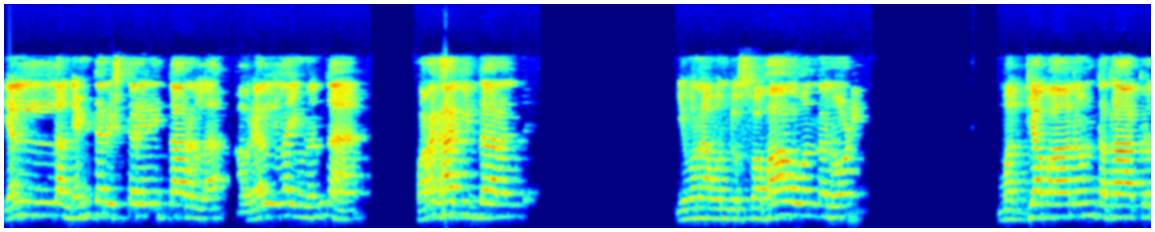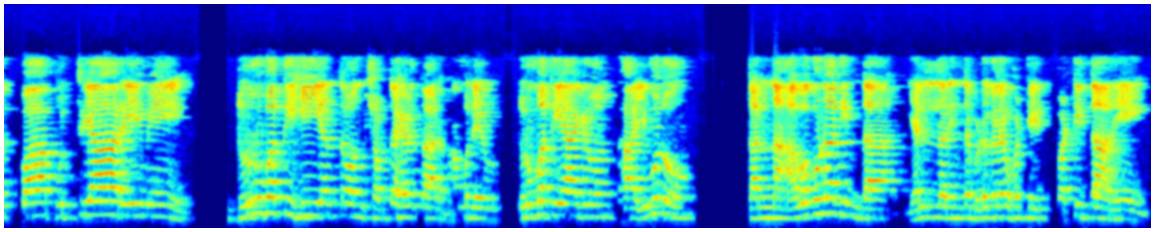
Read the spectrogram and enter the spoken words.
ಎಲ್ಲ ನೆಂಟರಿಷ್ಟರೇನಿದ್ದಾರಲ್ಲ, ಅವರೆಲ್ಲ ಇವನನ್ನ ಹೊರಗಾಕಿದ್ದಾರಂತೆ. ಇವನ ಒಂದು ಸ್ವಭಾವವನ್ನ ನೋಡಿ. ಮದ್ಯಪಾನಂ ತಥಾ ಕೃತ್ವ ಪುತ್ರ್ಯಾ ರೇಮೆ ದುರ್ಮತಿ ಅಂತ ಒಂದು ಶಬ್ದ ಹೇಳ್ತಾರೆ ಬ್ರಹ್ಮದೇವರು. ದುರ್ಮತಿಯಾಗಿರುವಂತಹ ಇವನು ತನ್ನ ಅವಗುಣದಿಂದ ಎಲ್ಲರಿಂದ ಬಿಡುಗಡೆ ಹೊಟ್ಟಿ ಪಟ್ಟಿದ್ದಾನೆ.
